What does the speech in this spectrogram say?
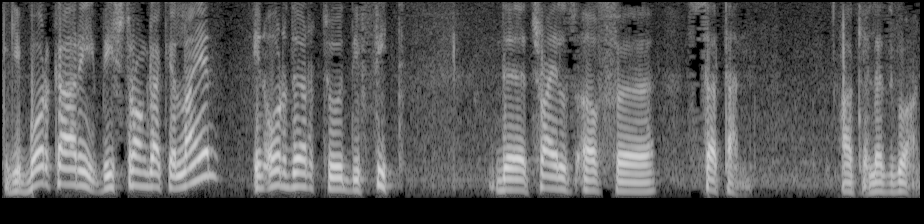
Gibor Kari, be strong like a lion in order to defeat the trials of uh, Satan. Okay, let's go on.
